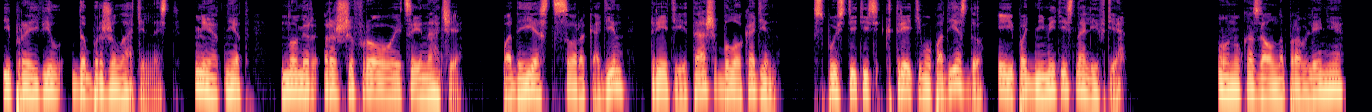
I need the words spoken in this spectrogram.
и проявил доброжелательность. «Нет, нет, номер расшифровывается иначе. Подъезд 41, третий этаж, блок 1. Спуститесь к третьему подъезду и поднимитесь на лифте». Он указал направление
